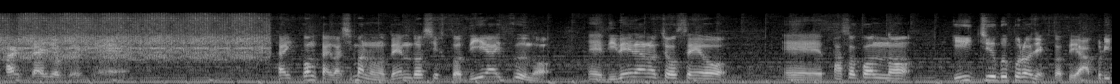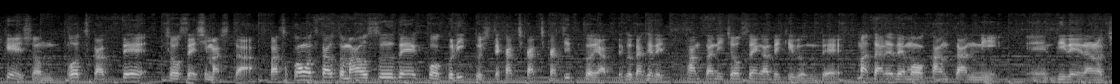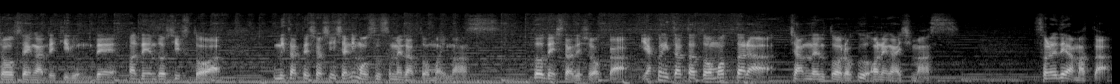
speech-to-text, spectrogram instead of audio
はい大丈夫ですね。はい今回はシマノの電動シフト DI2 の、えー、ディレイラーの調整を、えー、パソコンの YouTube プロジェクトというアプリケーションを使って調整しました。パソコンを使うとマウスでこうクリックしてカチカチカチっとやっていくだけで簡単に調整ができるんでまあ誰でも簡単に、え、ディレイラーの調整ができるんで、まあ、電動シフトは組み立て初心者にもおすすめだと思います。どうでしたでしょうか？役に立ったと思ったらチャンネル登録お願いします。それではまた。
